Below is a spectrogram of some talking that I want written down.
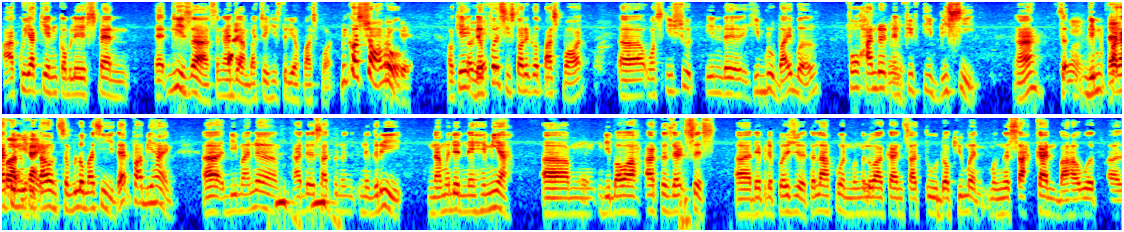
aku yakin kau boleh spend at least lah setengah jam baca history of passport. Because shock, bro. Okay. Okay, Okay. the first historical passport uh, was issued in the Hebrew Bible 450 BC. Ah, se- Hmm. lim- That far 450 behind. tahun sebelum Masih. That far behind. Uh, di mana ada satu neg- negeri nama dia Nehemiah um, di bawah Artaxerxes uh, daripada Persia telah pun mengeluarkan satu dokumen mengesahkan bahawa uh,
